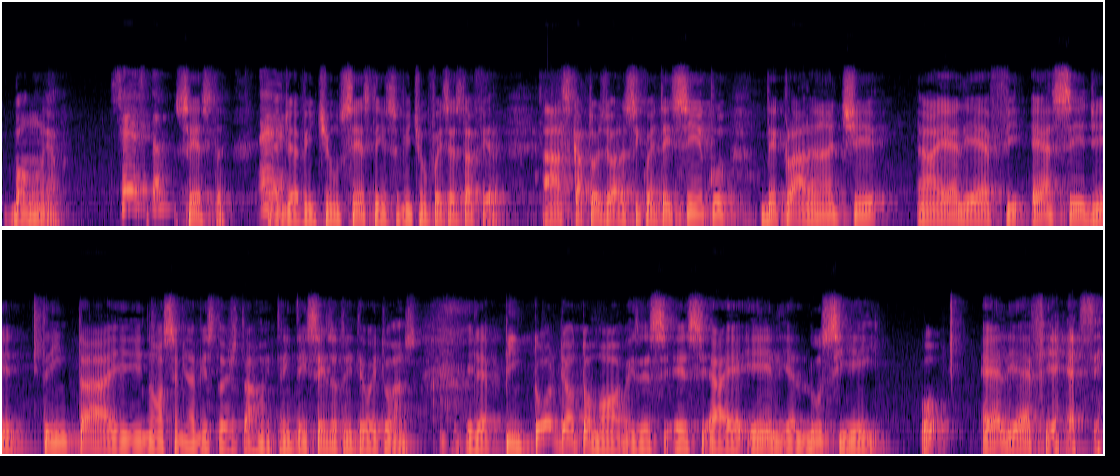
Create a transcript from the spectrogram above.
Bom, não lembro. Sexta. Sexta? É. é dia 21, sexta, isso. 21 foi sexta-feira. Às 14 horas e 55, declarante a LFS de 30 e. Nossa, minha vista hoje está ruim. 36 ou 38 anos. Ele é pintor de automóveis. Esse, esse, ah, é, ele é Luciei. Oh, LFS.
